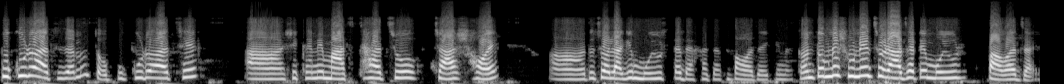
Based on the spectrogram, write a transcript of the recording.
পুকুরও আছে, জানো তো? পুকুরও আছে সেখানে মাছ টাছও চাষ হয়। তো চলো আগে ময়ূরটা দেখা যাক পাওয়া যায় কিনা। কারণ তোমরা শুনেছো রাজহাটে ময়ূর পাওয়া যায়।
